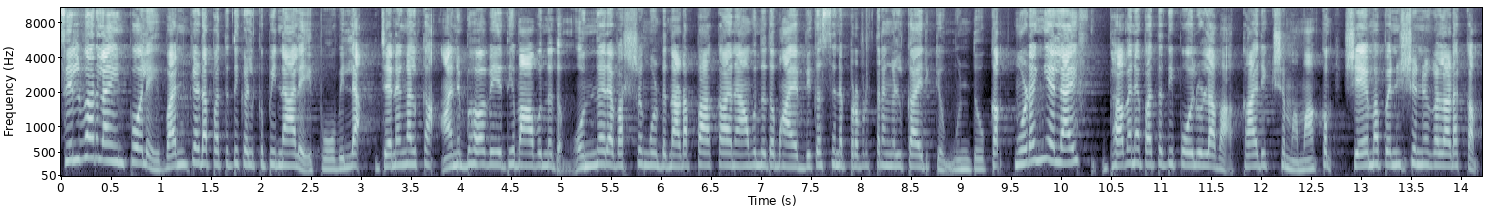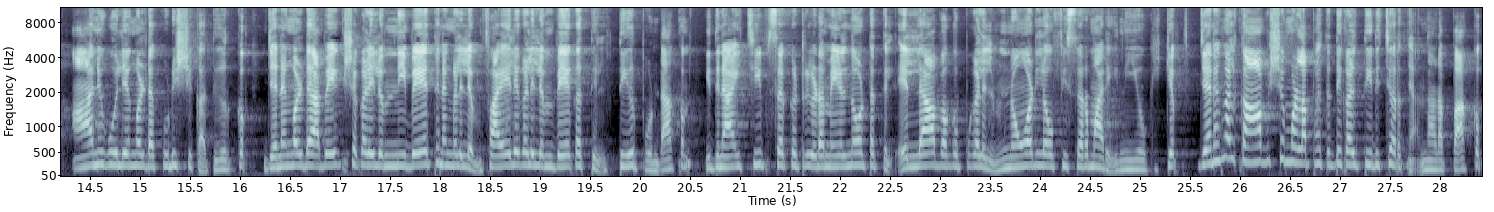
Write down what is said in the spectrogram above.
സിൽവർ ലൈൻ പോലെ വൻകിട പദ്ധതികൾക്ക് പിന്നാലെ പോവില്ല. ജനങ്ങൾക്ക് അനുഭവവേദ്യമാവുന്നതും ഒന്നര വർഷം കൊണ്ട് നടപ്പാക്കാനാവുന്നതുമായ വികസന പ്രവർത്തനങ്ങൾക്കായിരിക്കും മുൻതൂക്കം. മുടങ്ങിയ ലൈഫ് ഭവന പദ്ധതി പോലുള്ളവ കാര്യക്ഷമമാക്കും. ക്ഷേമ പെൻഷനുകളടക്കം ആനുകൂല്യങ്ങളുടെ കുടിശ്ശിക തീർക്കും. ജനങ്ങളുടെ അപേക്ഷകളിലും നിവേദനങ്ങളിലും ഫയലുകളിലും വേഗത്തിൽ തീർപ്പുണ്ടാക്കും. ഇതിനായി ചീഫ് സെക്രട്ടറിയുടെ മേൽനോട്ടത്തിൽ എല്ലാ വകുപ്പുകളിലും നോഡൽ ഓഫീസർമാരെ നിയോഗിക്കും. ജനങ്ങൾക്ക് ആവശ്യമുള്ള പദ്ധതികൾ തിരിച്ചറിഞ്ഞ് നടപ്പാക്കും.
